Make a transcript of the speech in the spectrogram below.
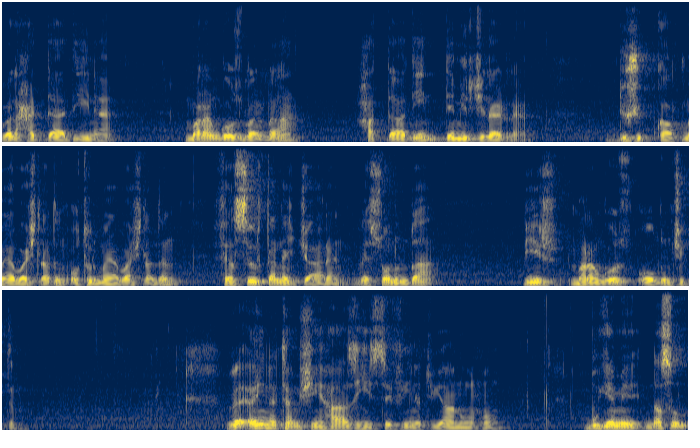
vel haddadine marangozlarla haddadin demircilerle düşüp kalkmaya başladın, oturmaya başladın. Fesırta neccaren ve sonunda bir marangoz oldun çıktın. Ve eyne temşi hazihi sefinetu ya Nuhu. Bu gemi nasıl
